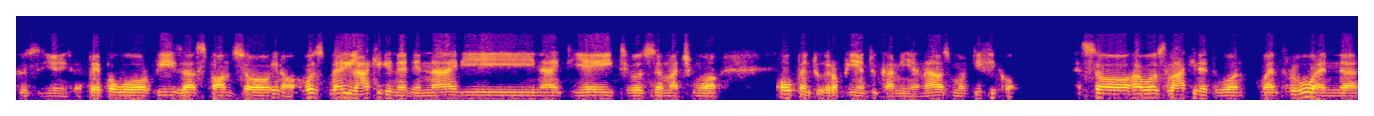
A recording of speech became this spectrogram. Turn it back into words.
because you need a paperwork, visa, sponsor, you know, I was very lucky in that in 90, 98 was much more open to European to come here. Now it's more difficult. So I was lucky that one went through and, uh,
